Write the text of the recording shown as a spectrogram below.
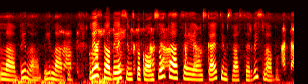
Labi, labi, labi. Labi. Liels paldies jums par konsultāciju un skaisti jums vasaru. Vislabu! Atā.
